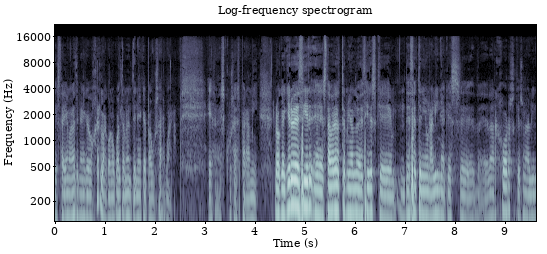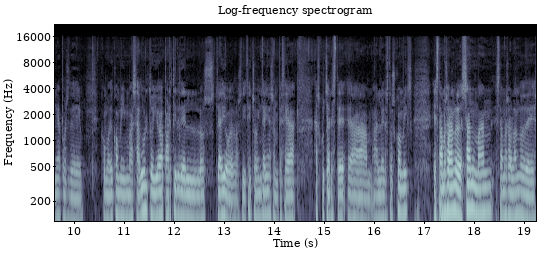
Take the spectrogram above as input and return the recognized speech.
esta llamada tenía que cogerla, con lo cual también tenía que pausar. Bueno, son excusas para mí. Lo que quiero decir, eh, estaba terminando de decir, es que DC tenía una línea que es eh, Dark Horse, que es una línea pues de como de cómic más adulto. Yo a partir de los, ya digo, los 18 o 20 años empecé a, escuchar este, a, leer estos cómics. Estamos hablando de Sandman, estamos hablando de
